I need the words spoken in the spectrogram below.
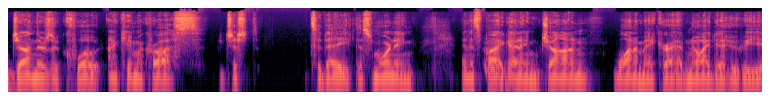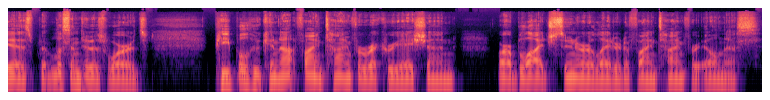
John, there's a quote I came across just today, this morning, and it's by a guy named John Wanamaker. I have no idea who he is, but listen to his words. People who cannot find time for recreation are obliged sooner or later to find time for illness.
